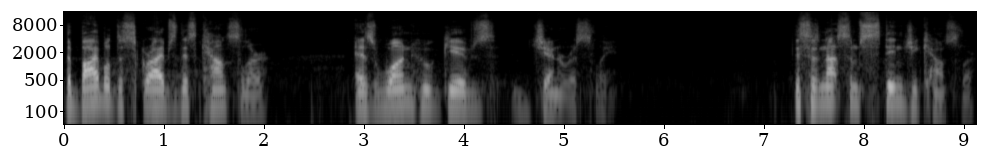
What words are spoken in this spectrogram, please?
The Bible describes this counselor as one who gives generously. This is not some stingy counselor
